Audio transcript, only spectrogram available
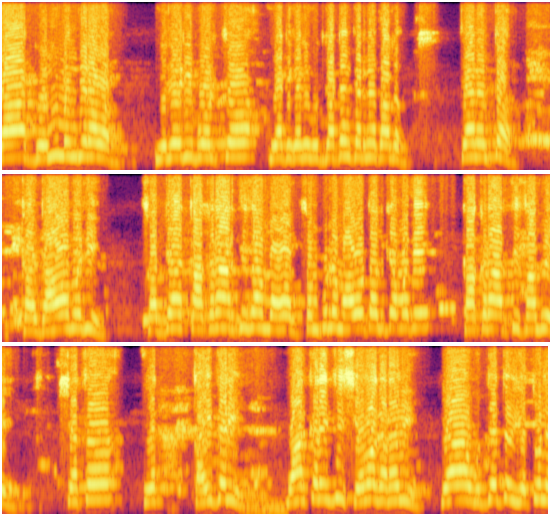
या दोन्ही मंदिरावर निलेडी बोर्डचं या ठिकाणी उद्घाटन करण्यात आलं. त्यानंतर का- गावामध्ये सध्या काकडा आरतीचा माहोल संपूर्ण मावळ तालुक्यामध्ये काकडा आरती चालू आहे. त्याचं एक काहीतरी वारकऱ्यांची सेवा घडावी या उद्देश हेतून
